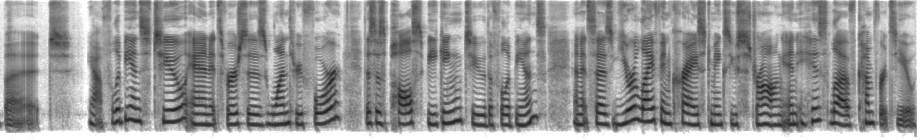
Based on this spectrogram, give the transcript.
But yeah, Philippians 2, and it's verses 1 through 4. This is Paul speaking to the Philippians, and it says, Your life in Christ makes you strong, and his love comforts you.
